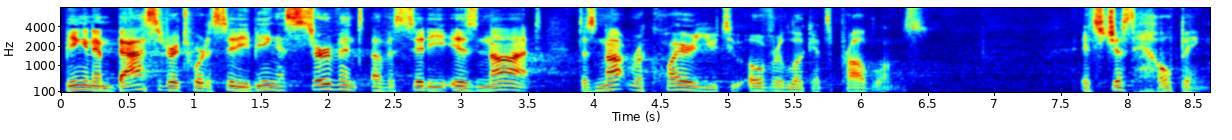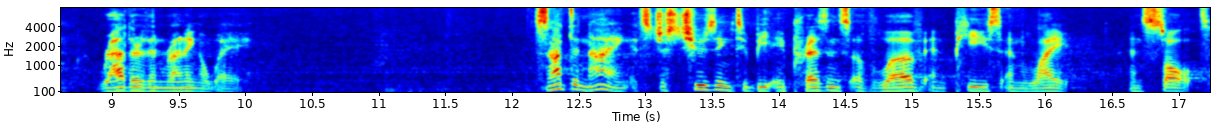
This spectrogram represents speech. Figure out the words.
being an ambassador toward a city, being a servant of a city is not does not require you to overlook its problems. It's just helping rather than running away. It's not denying, it's just choosing to be a presence of love and peace and light and salt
